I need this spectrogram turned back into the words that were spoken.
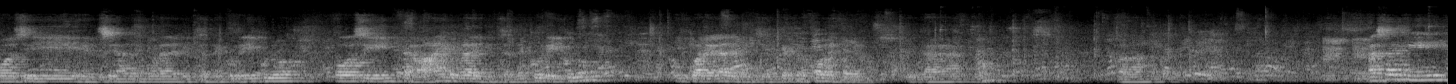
o si el SEA tenga una definición de currículo o si trabaja en una definición de currículo y cuál es la definición que propone, digamos, ¿no? Hasta aquí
